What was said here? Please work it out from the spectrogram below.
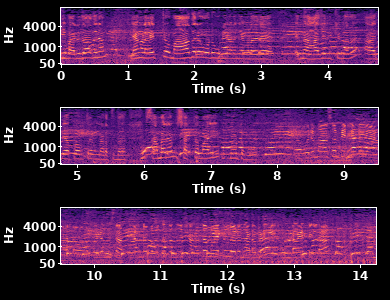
ഈ വനിതാ ദിനം ഞങ്ങൾ ഏറ്റവും ആദരവോടുകൂടിയാണ് ഞങ്ങളതിനെ ഇന്ന് ആചരിക്കുന്നത് അതിന്റെ പ്രവർത്തനങ്ങൾ നടത്തുന്നത്. സമരം ശക്തമായി മുന്നോട്ട് പോകും. ഒരു മാസം പിന്നിടുകയാണല്ലോ. അപ്പോഴും സർക്കാരിന്റെ ഭാഗത്തുനിന്ന് ശക്തമായിട്ടുള്ള ഒരു നടപടി ഉണ്ടായിട്ടില്ല. ഇപ്പം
